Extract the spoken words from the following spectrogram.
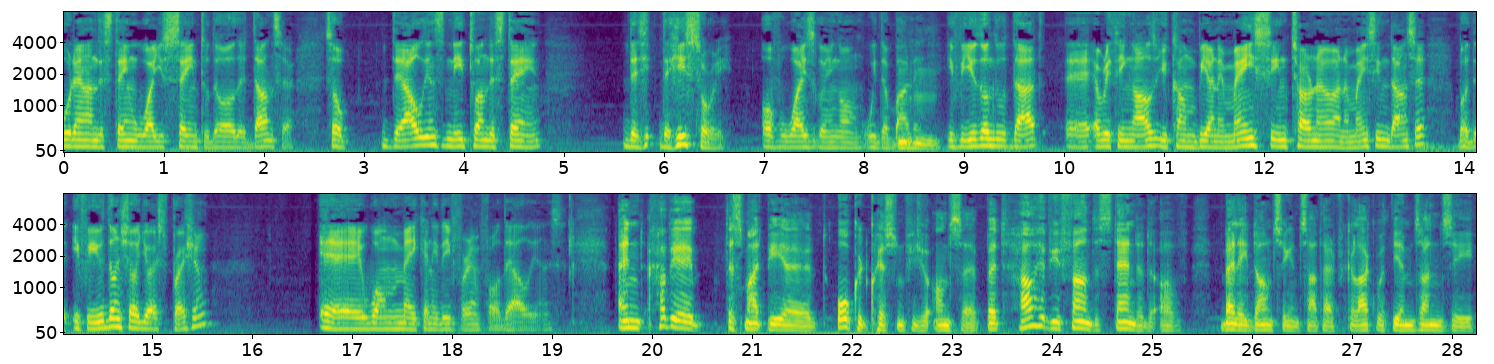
wouldn't understand what you're saying to the other dancer. So the audience need to understand the, the history of what is going on with the ballet. If you don't do that, uh, everything else, you can be an amazing turner, an amazing dancer, but if you don't show your expression, uh, it won't make any difference for the audience. And Javier, this might be an awkward question for you to answer, but how have you found the standard of ballet dancing in South Africa, like with the Mzansi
